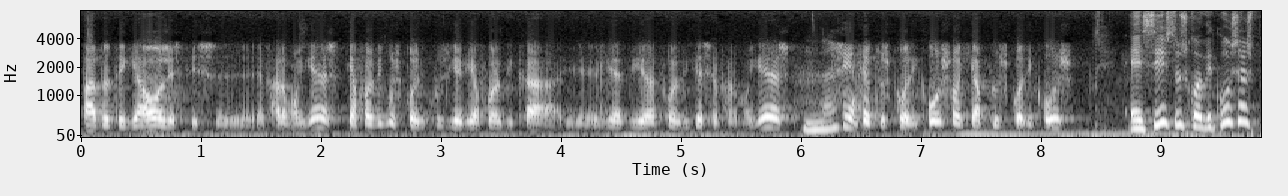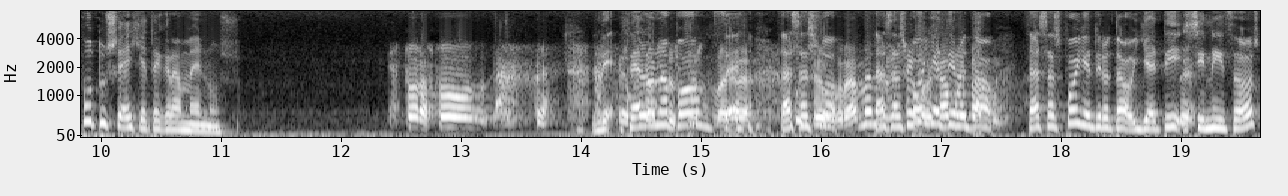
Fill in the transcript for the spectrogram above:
πάντοτε για όλες τις εφαρμογές, διαφορετικούς κωδικούς για, διαφορετικά, για διαφορετικές εφαρμογές, ναι. σύνθετους κωδικούς, όχι απλούς κωδικούς. Εσείς τους κωδικούς σας πού τους έχετε γραμμένους; Τώρα αυτό... θέλω να πω, θα σας πω, θα σας πω γιατί ρωτάω. Θα σας πω γιατί ρωτάω. Γιατί ναι. συνήθως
